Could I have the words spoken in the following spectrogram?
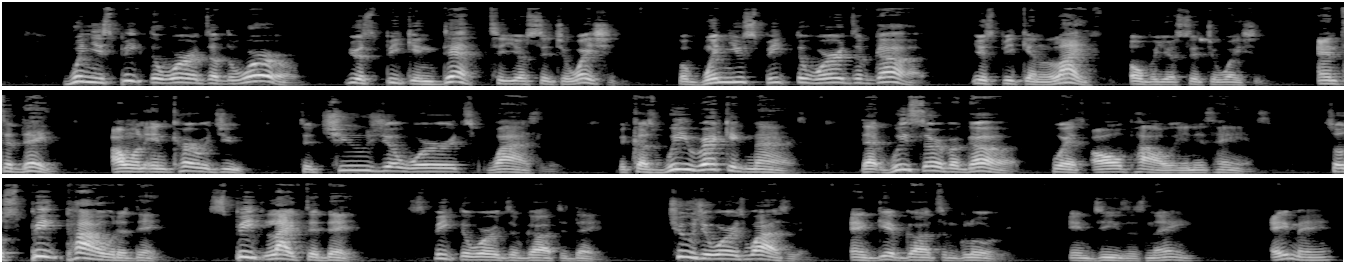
When you speak the words of the world, you're speaking death to your situation. But when you speak the words of God, you're speaking life over your situation. And today, I want to encourage you to choose your words wisely because we recognize that we serve a God who has all power in his hands. So speak power today. Speak life today. Speak the words of God today. Choose your words wisely and give God some glory. In Jesus' name, amen.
